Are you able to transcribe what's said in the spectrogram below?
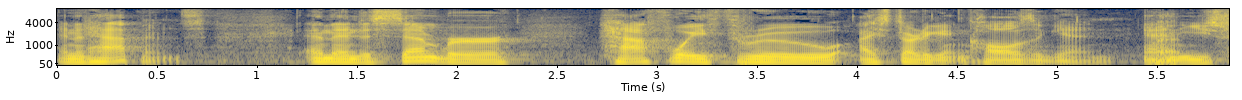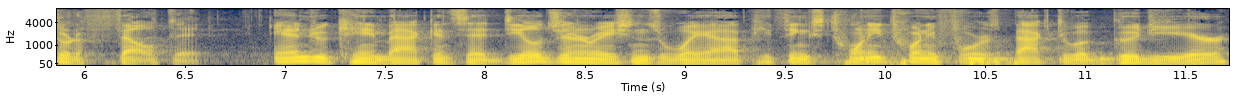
And it happens. And then December, halfway through, I started getting calls again. And Right. you sort of felt it. Andrew came back and said, deal generation's way up. He thinks 2024 is back to a good year.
